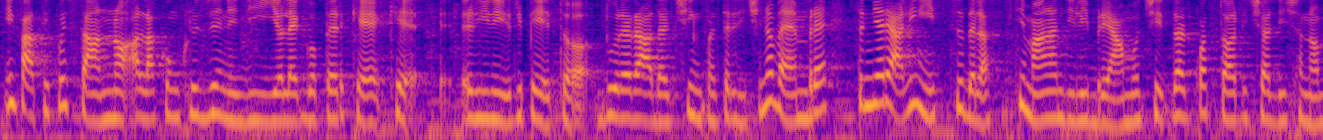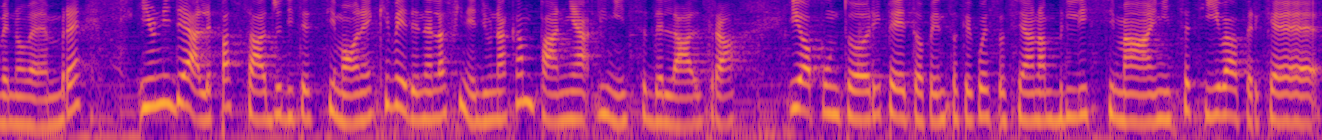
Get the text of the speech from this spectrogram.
Infatti quest'anno, alla conclusione di Io leggo perché, che eh, ri- ripeto durerà dal 5 al 13 novembre, segnerà l'inizio della settimana di Libriamoci dal 14 al 19 novembre, in un ideale passaggio di testimone che vede nella fine di una campagna l'inizio dell'altra. Io appunto ripeto, penso che questa sia una bellissima iniziativa perché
